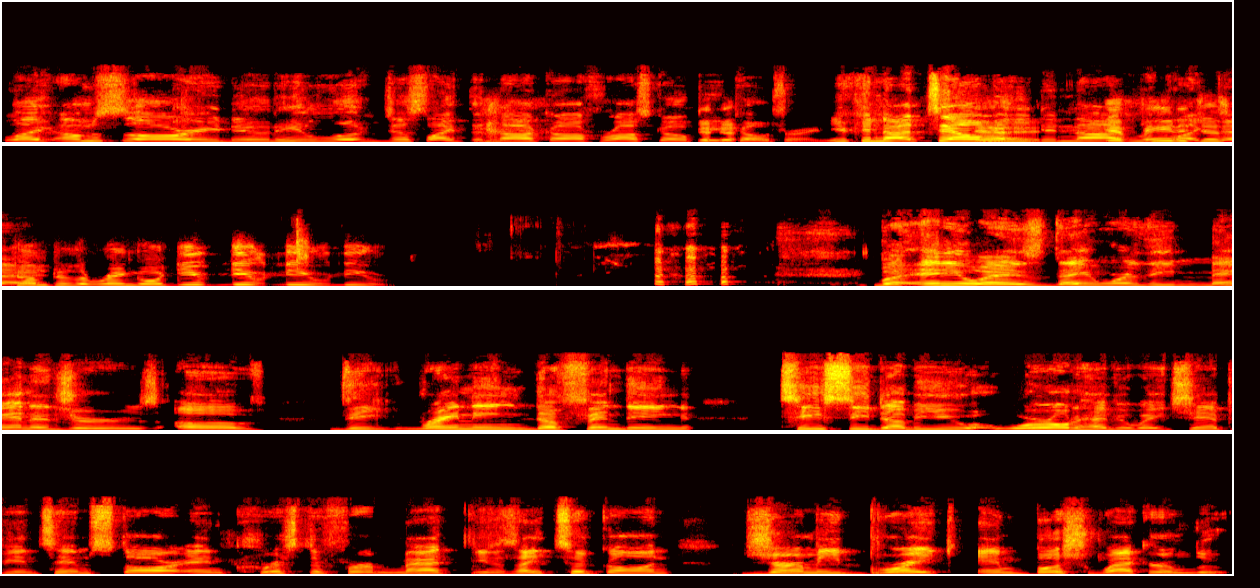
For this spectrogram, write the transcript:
Like, I'm sorry, dude. He looked just like the knockoff Rosco P. Coltrane. You cannot tell me Yeah, he did not if look he'd like just that. come to the ring going, do do do do, But anyways, they were the managers of the reigning defending TCW World Heavyweight Champion Tim Starr and Christopher Matthews. They took on Jeremy Break and Bushwhacker Luke.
